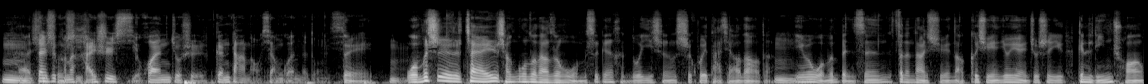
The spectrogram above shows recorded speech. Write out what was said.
嗯，但是可能还是喜欢就是跟大脑相关的东西。，对。嗯我们是在日常工作当中，我们是跟很多医生是会打交道的，嗯因为我们本身复旦大学脑科学研究院就是一个跟临床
